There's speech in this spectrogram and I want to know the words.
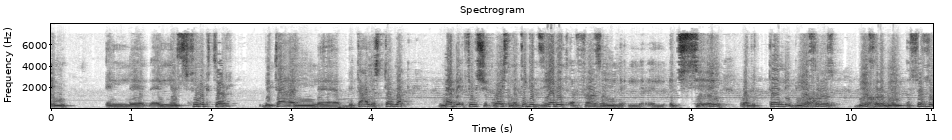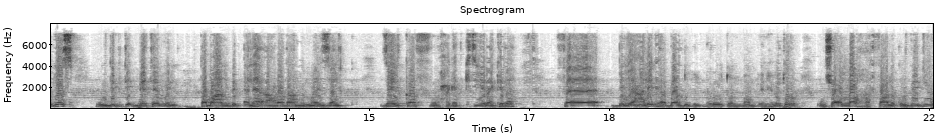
ان ال sphincter بتاع ال بتاع ال stomach ما بيقفلش كويس. نتيجة زيادة إفراز ال وبالتالي بيخرج بيخرج لل esophagus ودي بت- بتعمل طبعا بيبقى لها أعراض عند المريض زي زي ال cough وحاجات كتيرة كده. فبنعالجها برضو بال proton pump inhibitor. وإن شاء الله هرفع لكم فيديو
